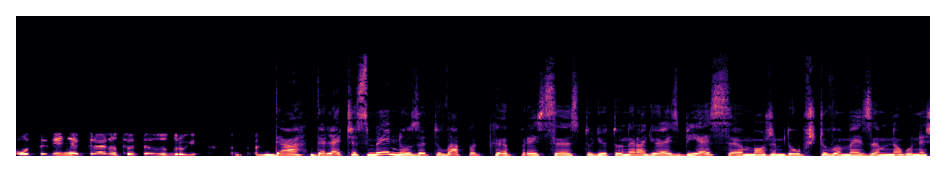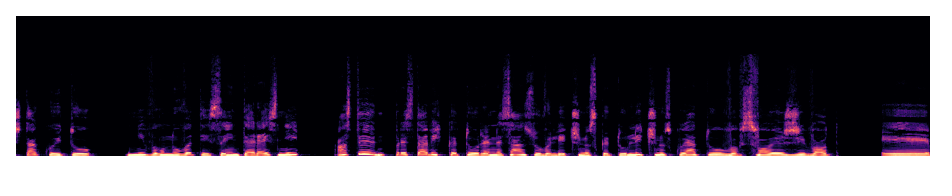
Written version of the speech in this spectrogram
от единия край на света до други. Да, далече сме, но за това пък през студиото на Радио SBS можем да общуваме за много неща, които ни вълнуват и са интересни. Аз те представих като ренесансова личност, като личност, която в своя живот е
